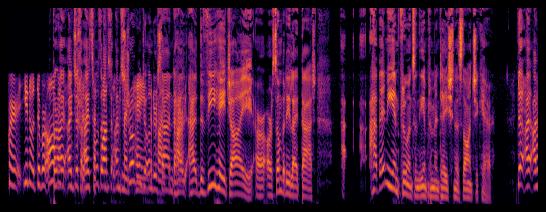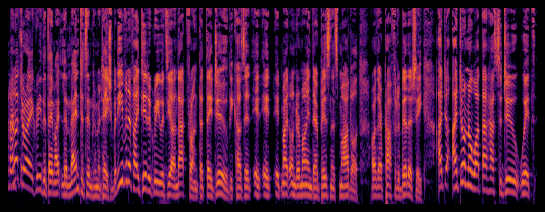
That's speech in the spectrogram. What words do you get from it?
where you know there were all. But I, I just, I suppose, I'm, I'm struggling to understand how, how the VHI or, or somebody like that uh, have any influence on the implementation of Sláintecare. Yeah, I, am not sure I agree that they might lament its implementation, but even if I did agree with you on that front, that they do, because it, it, it, it might undermine their business model or their profitability, I, do, I don't know what that has to do with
